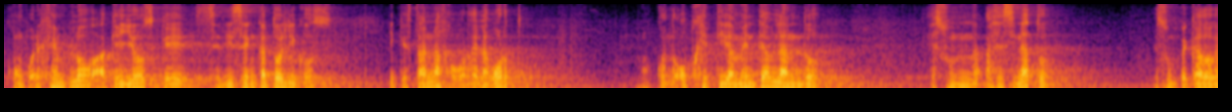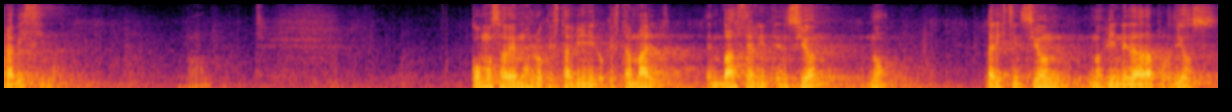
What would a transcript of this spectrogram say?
Como por ejemplo aquellos que se dicen católicos y que están a favor del aborto. Cuando objetivamente hablando es un asesinato, es un pecado gravísimo. ¿Cómo sabemos lo que está bien y lo que está mal? ¿En base a la intención? No. La distinción nos viene dada por Dios.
